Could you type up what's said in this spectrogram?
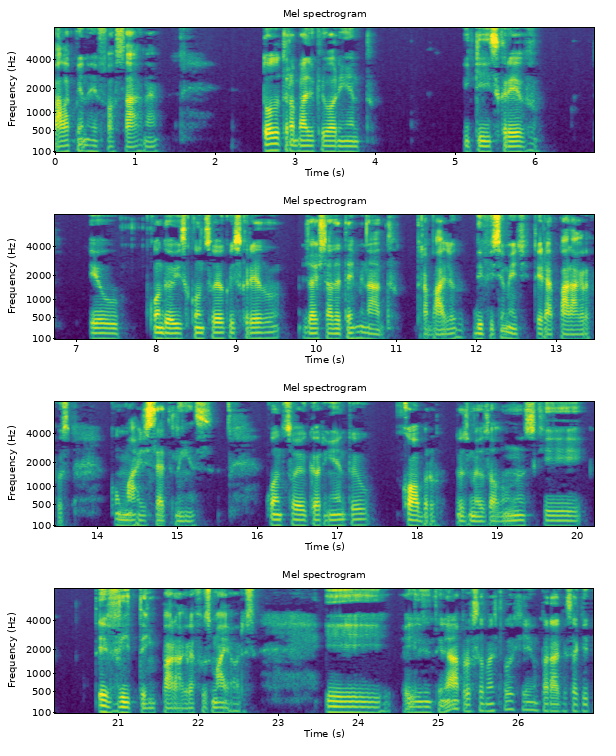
vale a pena reforçar, né? Todo trabalho que eu oriento e que escrevo, eu quando eu quando sou eu que escrevo, já está determinado. Trabalho dificilmente terá parágrafos com mais de sete linhas. Quando sou eu que oriento, eu cobro dos meus alunos que evitem parágrafos maiores. E eles entendem, ah, professor, mas por que um parágrafo aqui?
